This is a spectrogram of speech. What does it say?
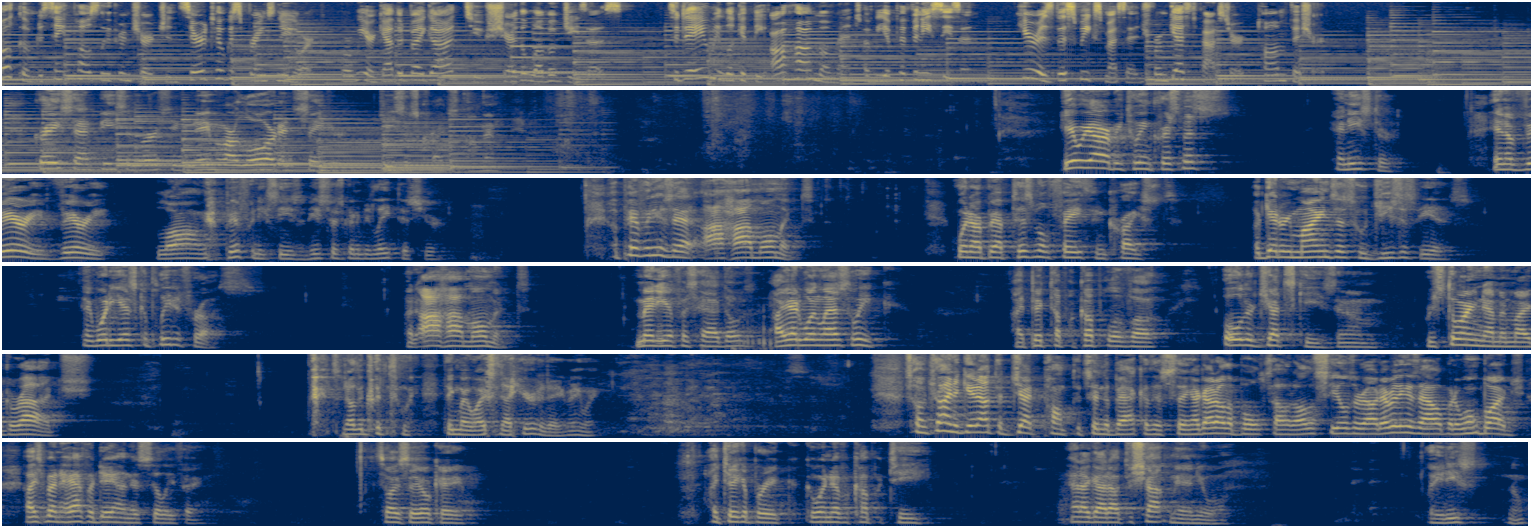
Welcome to St. Paul's Lutheran Church in Saratoga Springs, New York, where we are gathered by God to share the love of Jesus. Today we look at the aha moment of the Epiphany season. Here is this week's message from guest pastor Tom Fisher. Grace and peace and mercy in the name of our Lord and Savior, Jesus Christ. Amen. Here we are between Christmas and Easter in a very, very long Epiphany season. Easter is going to be late this year. Epiphany is that aha moment when our baptismal faith in Christ again reminds us who Jesus is and what he has completed for us. An aha moment. Many of us had those. I had one last week. I picked up a couple of uh, older jet skis and I'm restoring them in my garage. It's another good thing my wife's not here today. Anyway. So I'm trying to get out the jet pump that's in the back of this thing. I got all the bolts out, all the seals are out, everything is out, but it won't budge. I spent half a day on this silly thing. So I say, okay. I take a break, go and have a cup of tea, and I got out the shop manual. Ladies, no.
